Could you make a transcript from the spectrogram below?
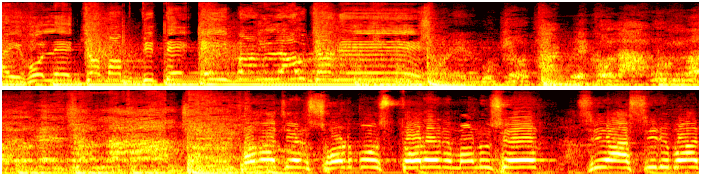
লড়াই হলে জবাব দিতে এই বাংলাও জানে সমাজের সর্বস্তরের মানুষের যে আশীর্বাদ,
